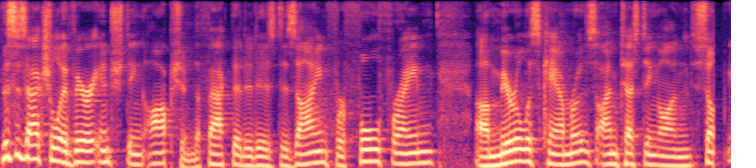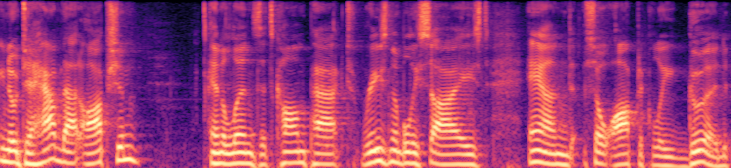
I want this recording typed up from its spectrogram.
this is actually a very interesting option. The fact that it is designed for full frame, uh, mirrorless cameras. I'm testing on some, you know, to have that option in a lens that's compact, reasonably sized, and so optically good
